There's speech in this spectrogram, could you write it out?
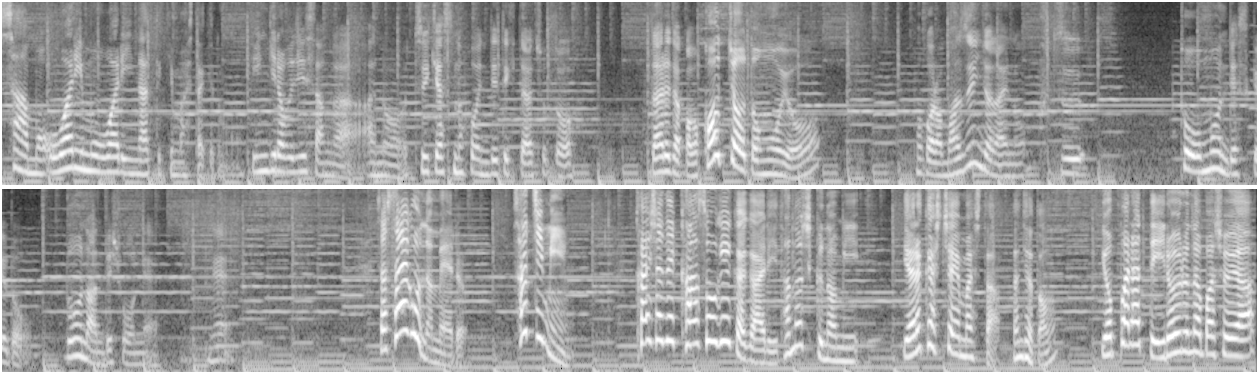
さあもう終わりも終わりになってきましたけども。ギンギラおじいさんがあのツイキャスの方に出てきたらちょっと誰だか分かっちゃうと思うよ。だからまずいんじゃないの？普通と思うんですけど。どうなんでしょうね。ね。さあ最後のメール。さちみん会社で歓送迎会があり楽しく飲みやらかしちゃいました。何だったの？酔っ払っていろいろな場所や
